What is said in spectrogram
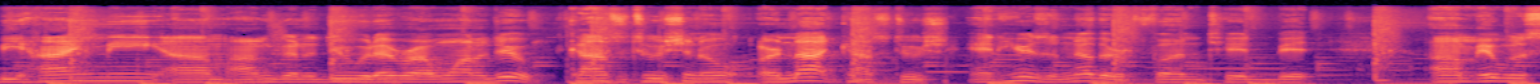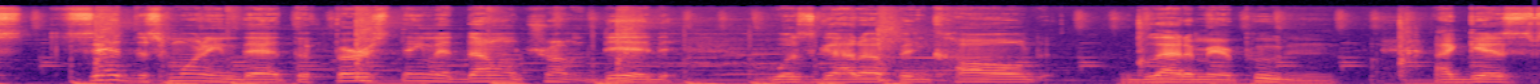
behind me. Um, I'm going to do whatever I want to do, constitutional or not constitutional. And here's another fun tidbit um, it was said this morning that the first thing that Donald Trump did was got up and called Vladimir Putin. I guess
